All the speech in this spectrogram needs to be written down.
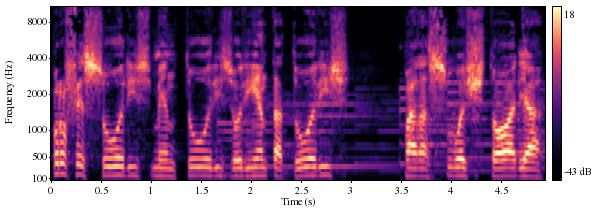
professores, mentores, orientadores para a sua história,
